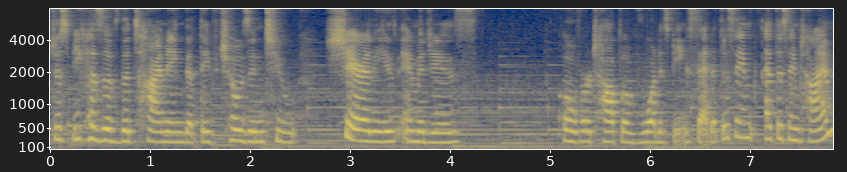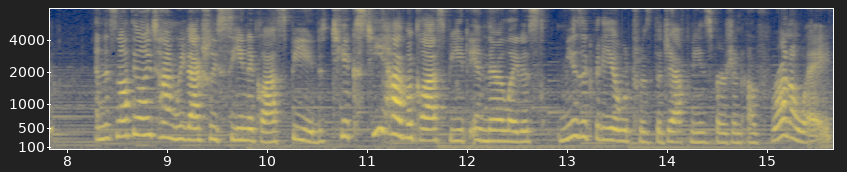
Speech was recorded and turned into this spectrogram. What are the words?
just because of the timing that they've chosen to share these images over top of what is being said at the same at the same time. And it's not the only time we've actually seen a glass bead. TXT have a glass bead in their latest music video, which was the Japanese version of Runaway.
